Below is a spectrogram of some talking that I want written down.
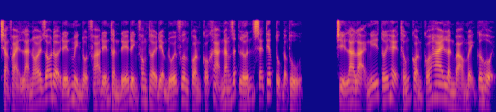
chẳng phải là nói rõ đợi đến mình đột phá đến thần đế đỉnh phong thời điểm đối phương còn có khả năng rất lớn sẽ tiếp tục độc thủ. Chỉ là lại nghĩ tới hệ thống còn có hai lần bảo mệnh cơ hội,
